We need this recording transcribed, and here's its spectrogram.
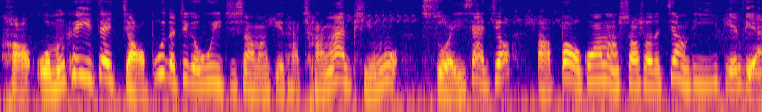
好，我们可以在脚部的这个位置上呢，给它长按屏幕锁一下焦，把曝光呢稍稍的降低一点点。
